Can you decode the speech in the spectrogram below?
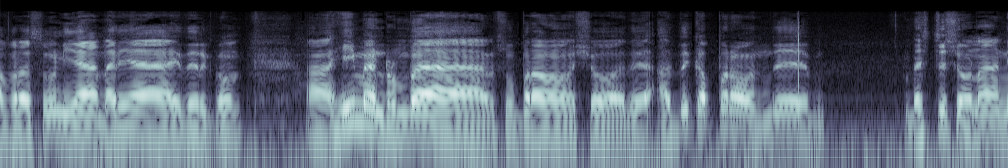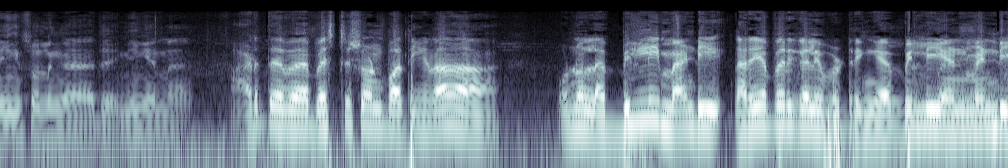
அப்புறம் சூனியா நிறைய இது இருக்கும். ஹீமேன் ரொம்ப சூப்பரான ஷோ அது. அதுக்கப்புறம் வந்து பெஸ்ட்டு ஷோனா நீங்கள் சொல்லுங்கள் அஜய். நீங்கள் என்ன? அடுத்த பெஸ்ட் ஷோன்னு பார்த்தீங்கன்னா ஒன்றும் இல்லை. Billy Mandy. நிறைய பேர் கேள்விப்பட்டிருக்கீங்க. பில்லி அண்ட் மெண்டி.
